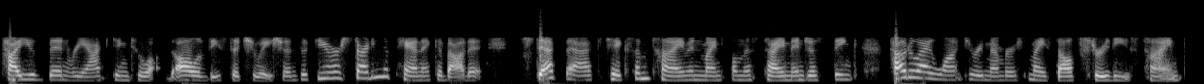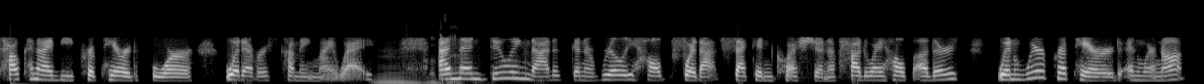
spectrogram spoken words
how you've been reacting to all of these situations. If you're starting to panic about it, step back, take some time and mindfulness time and just think, how do I want to remember myself through these times? How can I be prepared for whatever's coming my way? Mm, and then doing that is going to really help for that second question of how do I help others? When we're prepared and we're not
